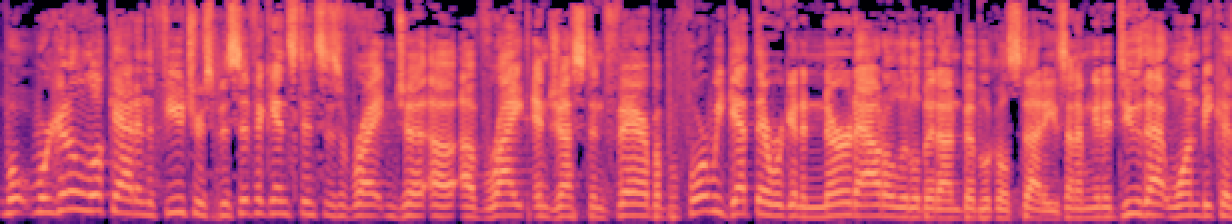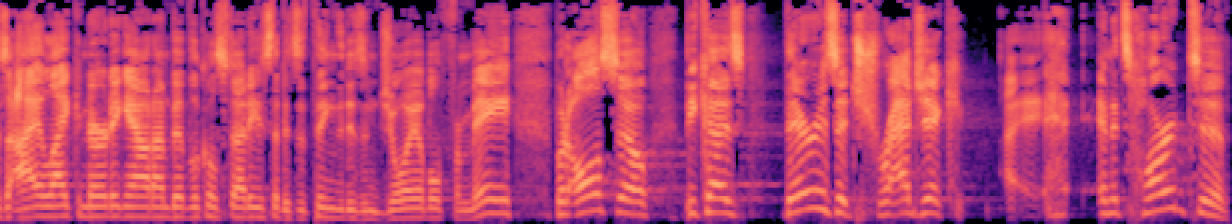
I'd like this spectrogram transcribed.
what we're going to look at in the future specific instances of right and ju- uh, of right and just and fair. But before we get there, we're going to nerd out a little bit on biblical studies, and I'm going to do that one because I like nerding out on biblical studies. That is a thing that is enjoyable for me, but also because there is a tragic, and it's hard to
